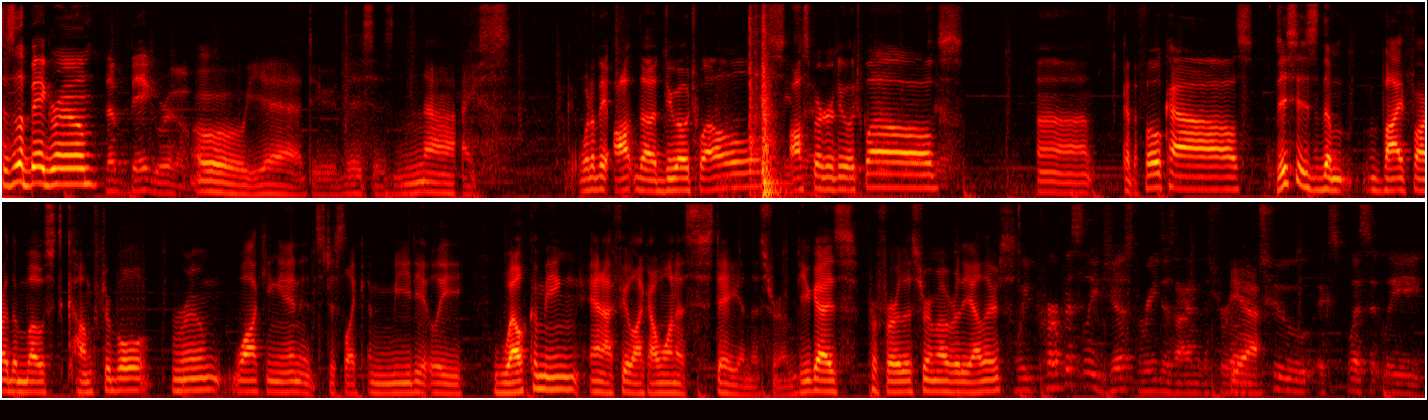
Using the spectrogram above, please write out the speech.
This is a big room. The big room. Oh yeah, dude, this is nice. What are the the Duo 12s? Augspurger Duo 12s. Uh, got the focals. This is the by far the most comfortable room walking in. It's just like immediately welcoming and I feel like I want to stay in this room. Do you guys prefer this room over the others? We purposely just redesigned this room Yeah. to explicitly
